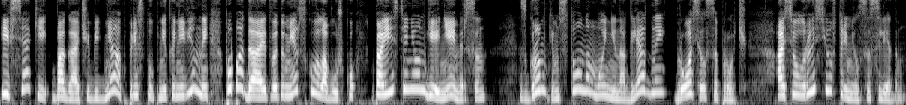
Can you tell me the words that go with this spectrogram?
и всякий богаче бедняк, преступник и невинный, попадает в эту мерзкую ловушку. Поистине он гений, Эмерсон. С громким стоном мой ненаглядный бросился прочь. Осел рысью устремился следом.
